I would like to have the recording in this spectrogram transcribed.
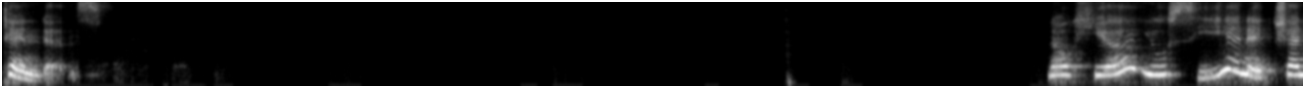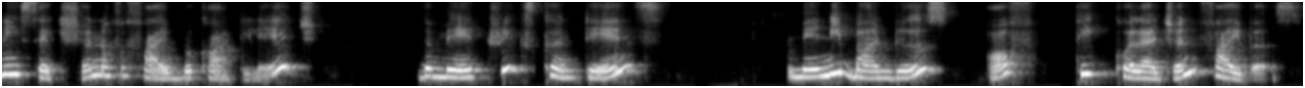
tendons. Now here you see an H&E section of a fibrocartilage. The matrix contains many bundles of thick collagen fibers.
